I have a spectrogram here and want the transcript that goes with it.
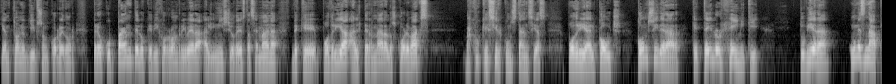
y Antonio Gibson, corredor. Preocupante lo que dijo Ron Rivera al inicio de esta semana de que podría alternar a los quarterbacks bajo qué circunstancias podría el coach considerar que Taylor Heineke tuviera un snap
